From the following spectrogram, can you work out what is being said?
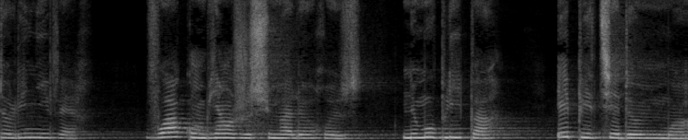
De l'univers, vois combien je suis malheureuse. Ne m'oublie pas. Aie pitié de moi.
